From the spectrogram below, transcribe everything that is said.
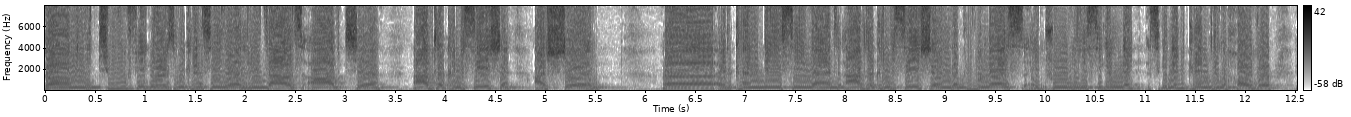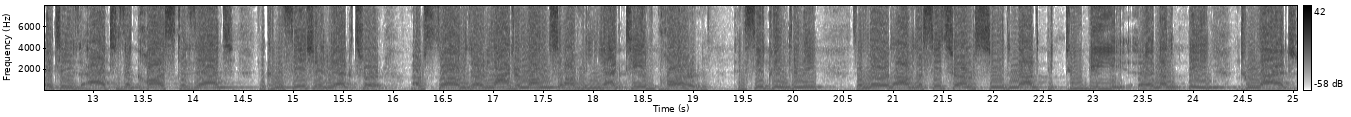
From the two figures, we can see the results after, after compensation are shown. Uh, it can be seen that after compensation, the performance improves significantly. However, it is at the cost that the compensation reactor absorbs a large amount of reactive power. Consequently, the load of the system should not be, be, uh, not be too large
